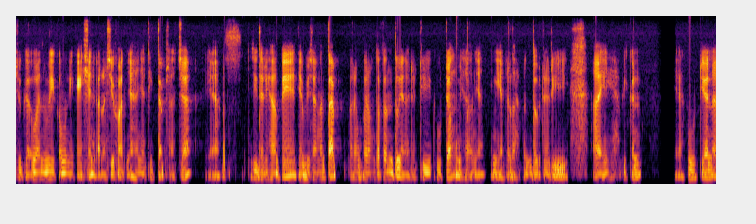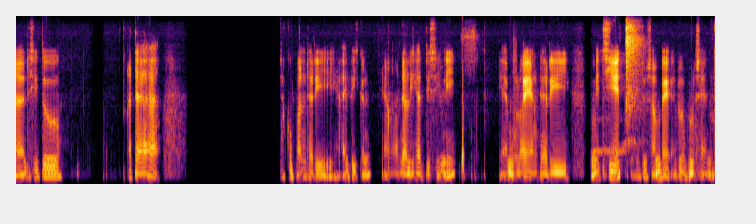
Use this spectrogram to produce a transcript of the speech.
juga one way communication karena sifatnya hanya di tap saja ya. Jadi dari HP dia bisa ngetap barang-barang tertentu yang ada di gudang misalnya. Ini adalah bentuk dari iBeacon. Ya, kemudian uh, di situ ada cakupan dari iBeacon yang Anda lihat di sini ya mulai yang dari immediate itu sampai 20 cm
